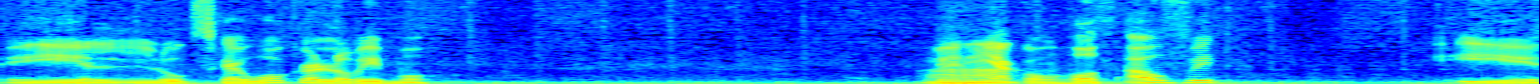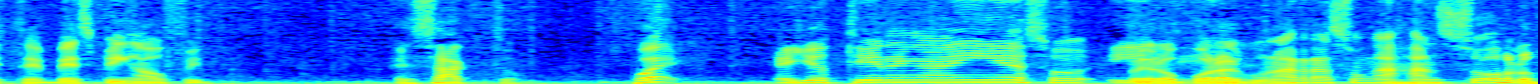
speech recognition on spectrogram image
Y el Luke Skywalker lo mismo. Venía Ajá. con Hoth Outfit y este Bespin Outfit. Exacto. Pues ellos tienen ahí eso. Y, Pero por y- alguna razón a Han Solo,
